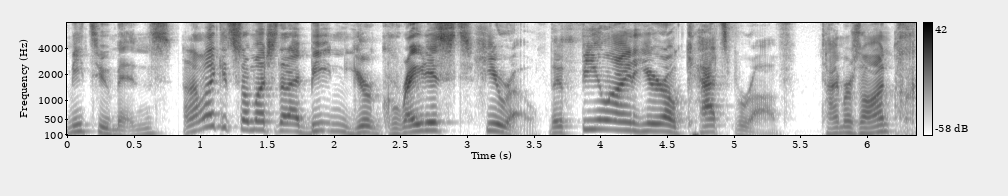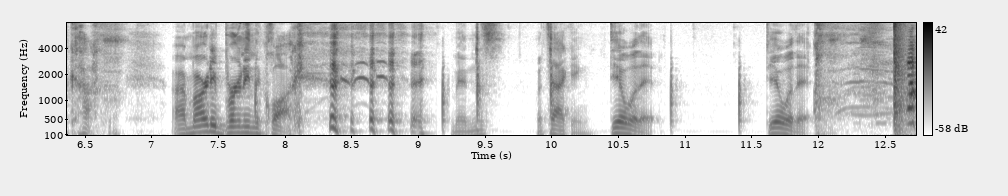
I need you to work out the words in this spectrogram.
Me too, Mittens. And I like it so much that I've beaten your greatest hero, the feline hero Kasparov. Timer's on. Oh, God. I'm already burning the clock. Mittens, attacking. Deal with it. Deal with it.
